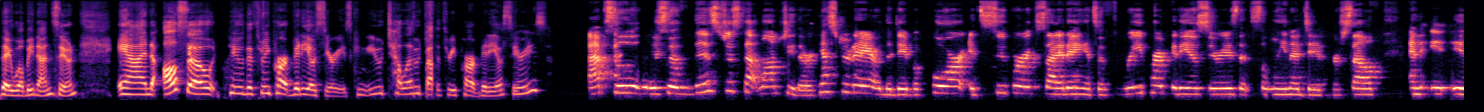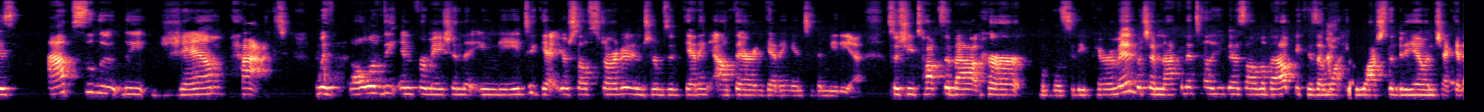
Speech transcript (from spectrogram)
they will be done soon. And also to the three part video series. Can you tell us about the three part video series? Absolutely. So this just got launched either yesterday or the day before. It's super exciting. It's a three part video series that Selena did herself, and it is absolutely jam packed with all of the information that you need to get yourself started in terms of getting out there and getting into the media. So she talks about her publicity pyramid, which I'm not going to tell you guys all about because I want you to watch the video and check it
